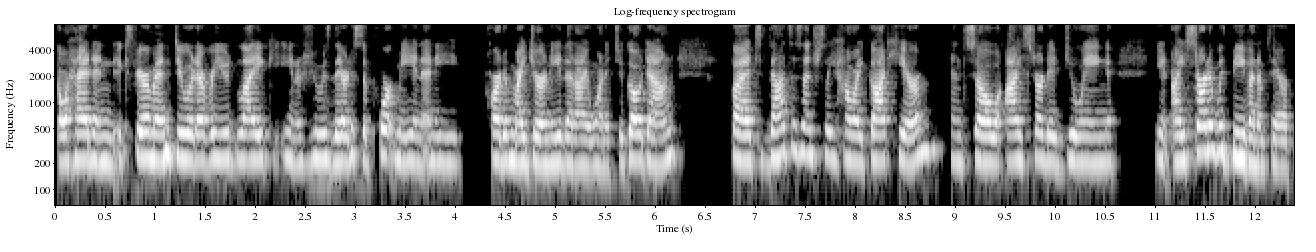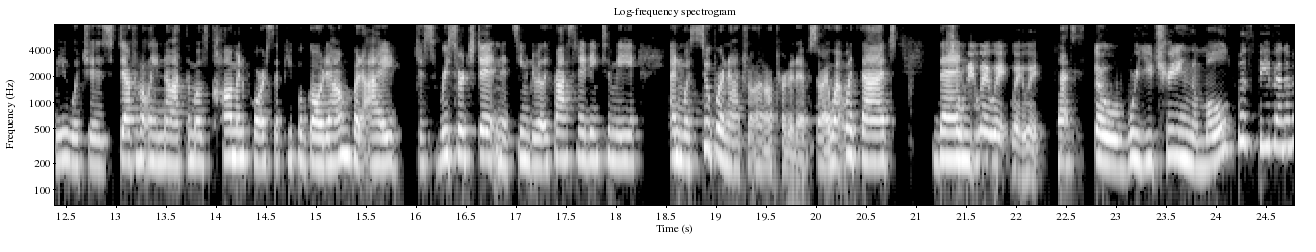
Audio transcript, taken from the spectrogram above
go ahead and experiment, do whatever you'd like. You know, she was there to support me in any part of my journey that I wanted to go down. But that's essentially how I got here. And so I started doing, you know, I started with bee venom therapy, which is definitely not the most common course that people go down, but I just researched it and it seemed really fascinating to me and was supernatural and alternative. So I went with that. Then so wait, wait, wait, wait, wait. Yes. So were you treating the mold with bee venom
